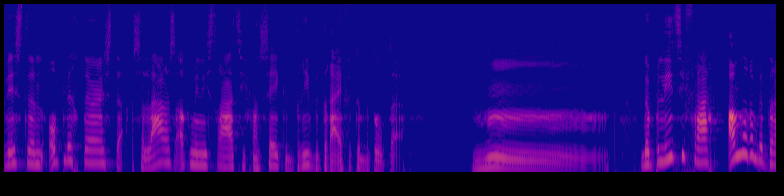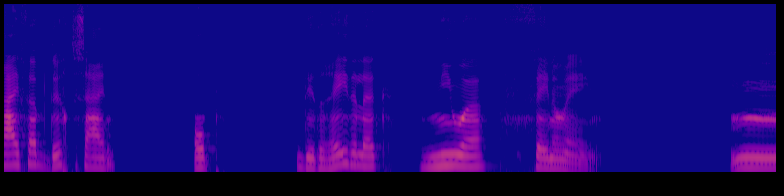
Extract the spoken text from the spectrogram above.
wisten oplichters de salarisadministratie van zeker drie bedrijven te bedotten. Hmm. De politie vraagt andere bedrijven beducht te zijn op dit redelijk nieuwe fenomeen. Hmm.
